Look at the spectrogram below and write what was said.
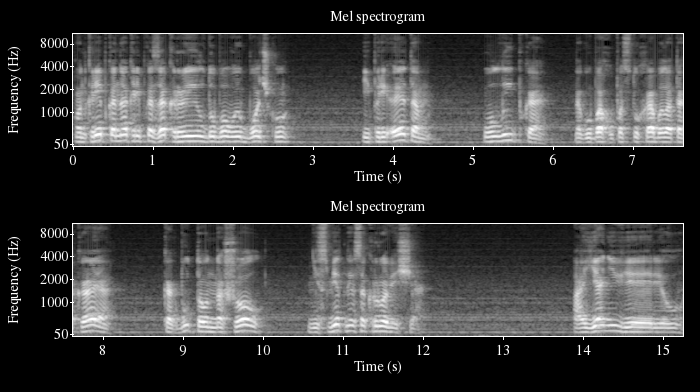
он крепко-накрепко закрыл дубовую бочку. И при этом улыбка на губах у пастуха была такая, как будто он нашел несметное сокровище. А я не верил,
